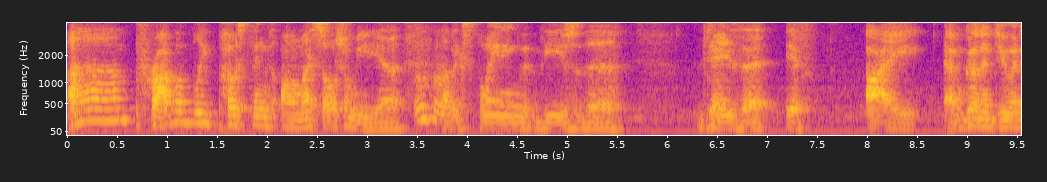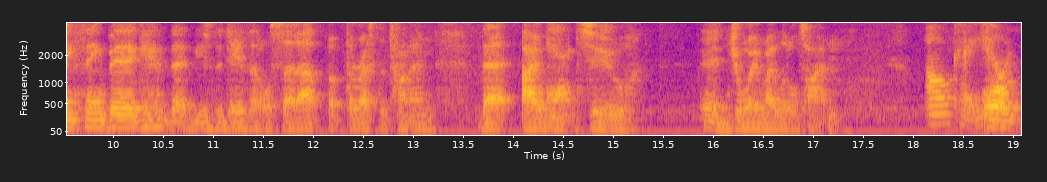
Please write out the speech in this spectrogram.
Um, probably post things on my social media Mm-hmm. of explaining that these are the days that if I am gonna do anything big, that these are the days that I will set up. But the rest of the time, that I want to enjoy my little time, Okay. Yeah. or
